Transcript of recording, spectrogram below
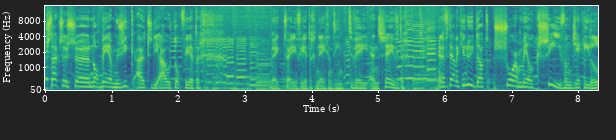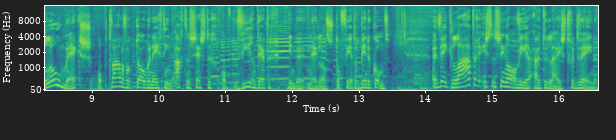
Straks dus eh, nog meer muziek uit die oude top 40. Week 42, 1972. En dan vertel ik je nu dat Soar Milk Sea van Jackie Lomax... op 12 oktober 1968 op 34 in de Nederlandse top 40 binnenkomt. Een week later is de single alweer uit de lijst verdwenen.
